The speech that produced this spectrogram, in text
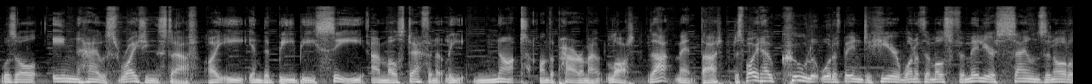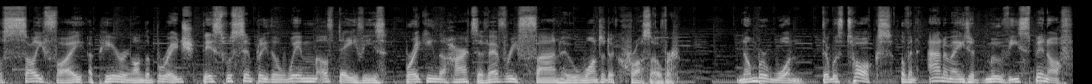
was all in house writing staff, i.e., in the BBC, and most definitely not on the Paramount lot. That meant that, despite how cool it would have been to hear one of the most familiar sounds in all of sci fi appearing on the bridge, this was simply the whim of Davies, breaking the hearts of every fan who wanted a crossover. Number 1. There was talks of an animated movie spin off.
